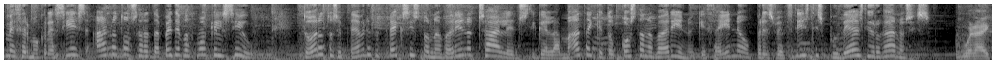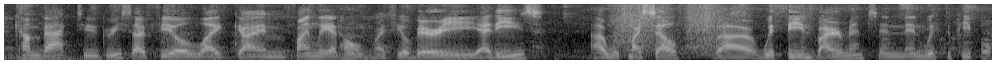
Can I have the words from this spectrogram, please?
με θερμοκρασίες άνω των 45 βαθμών Κελσίου. Τώρα το Σεπτέμβριο θα τρέξει στο Ναβαρίνο Challenge στην Καλαμάτα και το Κώστα Ναβαρίνο και θα είναι ο πρεσβευτής της σπουδαίας διοργάνωσης. When I come back to Greece, I feel like I'm finally at home. I feel very at ease. Uh, with myself, uh, with the environment and, and with the people.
